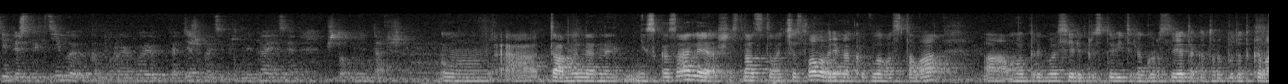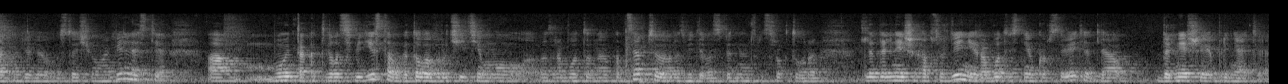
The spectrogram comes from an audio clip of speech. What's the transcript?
те перспективы, которые вы поддерживаете, продвигаете, что будет дальше. А, Да, мы, наверное, не сказали, 16 числа во время круглого стола мы пригласили представителя горсовета, который будет открывать неделю устойчивой мобильности. А, Мы, так от велосипедистов, готовы вручить ему разработанную концепцию развития велосипедной инфраструктуры для дальнейших обсуждений и работы с ним в горсовете для дальнейшего ее принятия.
